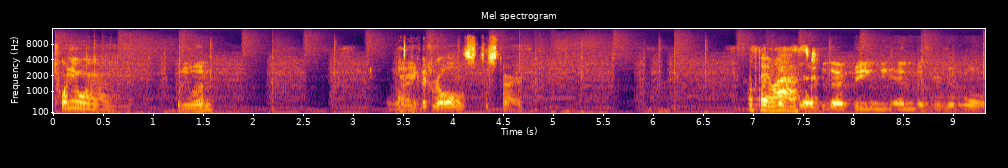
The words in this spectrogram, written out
21. 21? Right. Good rolls to start. Hope they last. Look last. forward to that being the end of your good roll.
